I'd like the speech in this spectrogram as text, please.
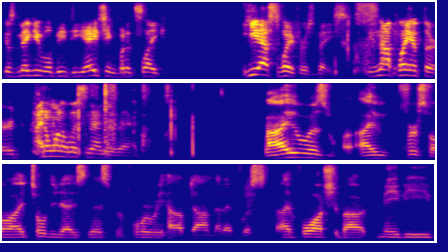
because miggy will be dhing but it's like he has to play first base he's not playing third i don't want to listen to any of that I was I first of all I told you guys this before we hopped on that I've listened, I've watched about maybe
